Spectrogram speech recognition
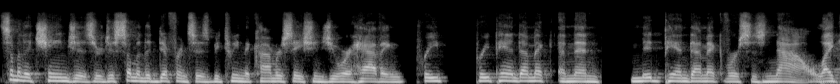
some of the changes or just some of the differences between the conversations you were having pre pre-pandemic and then mid-pandemic versus now? Like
